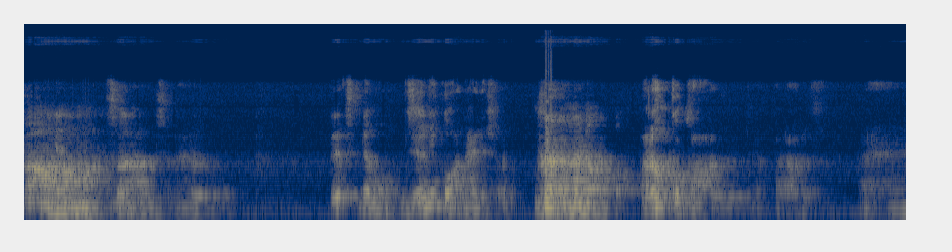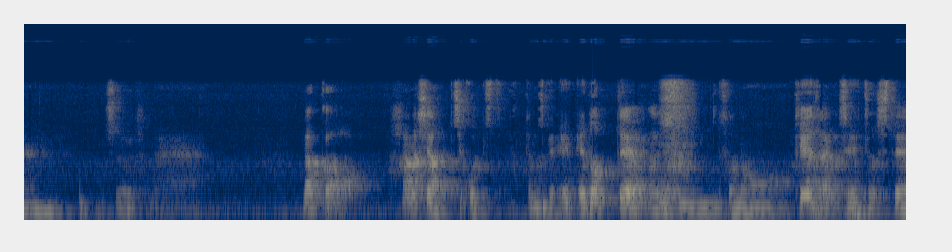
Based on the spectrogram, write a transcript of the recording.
あ。ああ。そういうのあるんですよね。うん。ででも、12個はないでしょ？まあ、6個。あ、6個うか。んやっぱりある。へえ面白いですね。なんか、話あっちこっちって言ってますけど、え江戸って、うんその、経済が成長して、や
